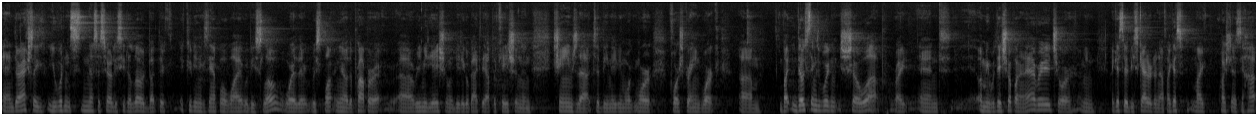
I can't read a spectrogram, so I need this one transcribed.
and there actually you wouldn't necessarily see the load, but there, it could be an example of why it would be slow, where the response, you know, the proper uh, remediation would be to go back to the application and change that to be maybe more more coarse-grained work. Um, but those things wouldn't show up, right? And I mean, would they show up on an average, or I mean, I guess they'd be scattered enough. I guess my question is, how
